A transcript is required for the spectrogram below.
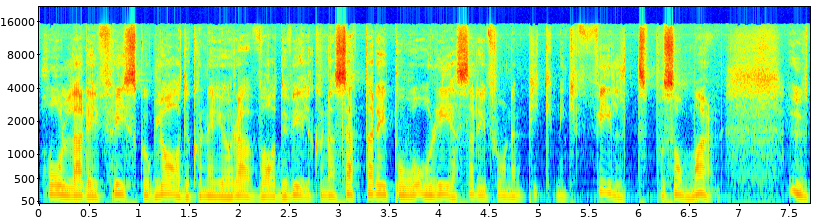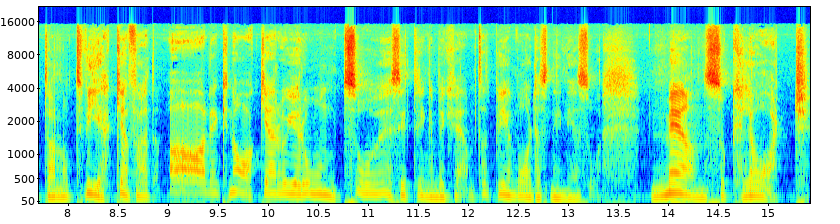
hålla dig frisk och glad och kunna göra vad du vill. Kunna sätta dig på och resa dig från en picknickfilt på sommaren utan att tveka för att ah, det knakar och gör ont och sitter ingen bekvämt. Att bli en vardagsninja så. Men såklart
